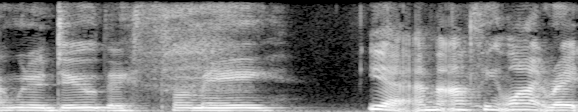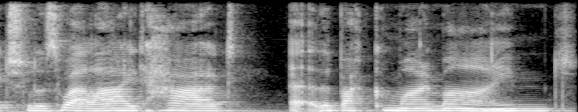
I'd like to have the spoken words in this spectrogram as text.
I'm going to do this for me. Yeah, and I think like Rachel as well, I'd had at the back of my mind.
